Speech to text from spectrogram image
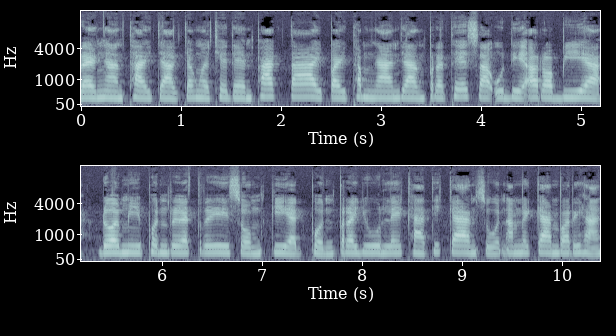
แรงงานไทยจากจังหวัดชายแดนภาคใต้ไปทำงานอย่างประเทศซาอุดีอาระเบีย โดยมีพลเรือตรีสมเกียรติผลประยูนเลขาธิการศูนย์อำนวยการบริหาร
